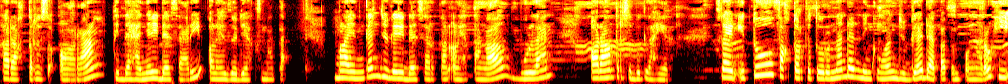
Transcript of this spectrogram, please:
karakter seorang tidak hanya didasari oleh zodiak semata, melainkan juga didasarkan oleh tanggal, bulan, orang tersebut lahir. Selain itu, faktor keturunan dan lingkungan juga dapat mempengaruhi.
